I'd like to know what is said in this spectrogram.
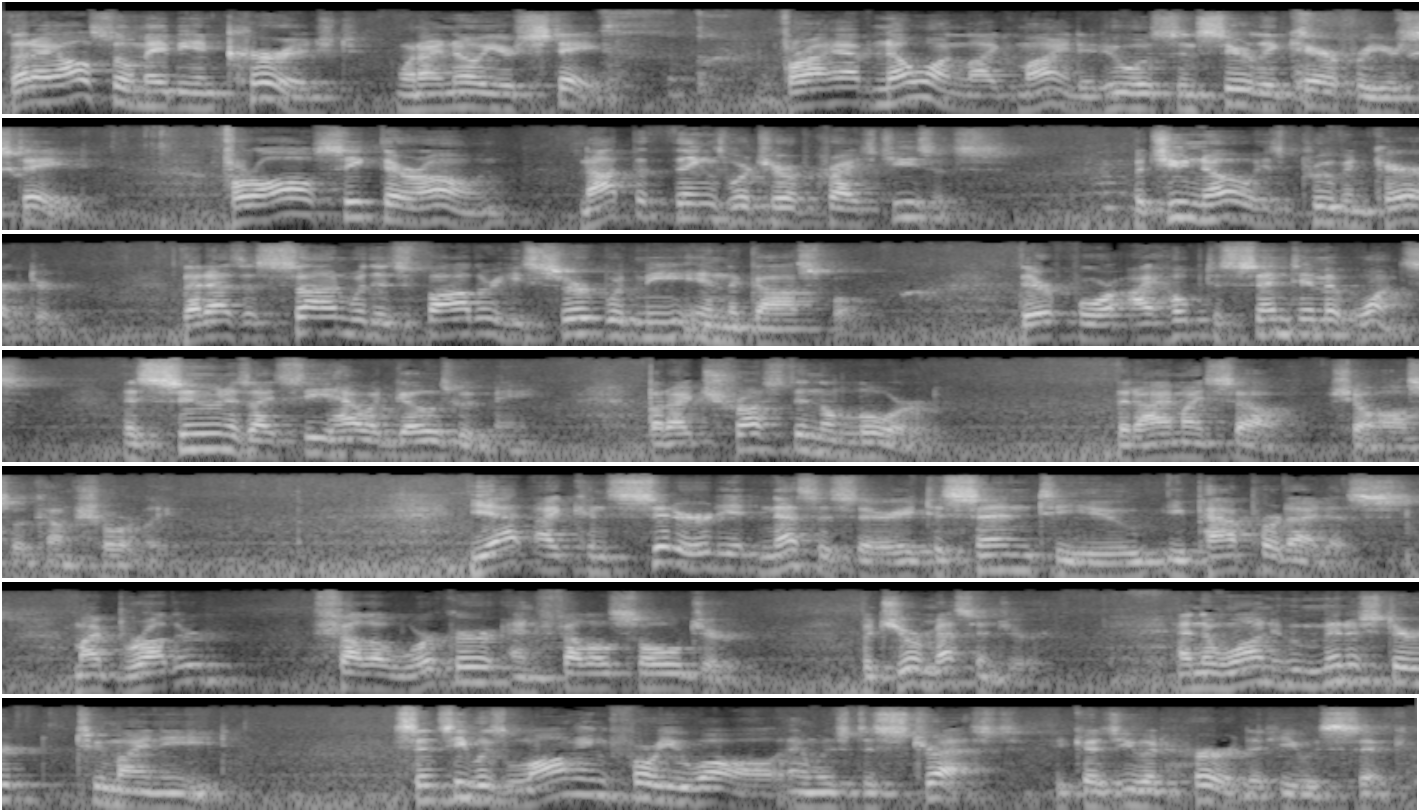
that I also may be encouraged when I know your state. For I have no one like minded who will sincerely care for your state. For all seek their own, not the things which are of Christ Jesus. But you know his proven character, that as a son with his father he served with me in the gospel. Therefore, I hope to send him at once, as soon as I see how it goes with me. But I trust in the Lord that I myself shall also come shortly. Yet I considered it necessary to send to you Epaphroditus, my brother fellow worker, and fellow soldier, but your messenger, and the one who ministered to my need. Since he was longing for you all and was distressed because you had heard that he was sick.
